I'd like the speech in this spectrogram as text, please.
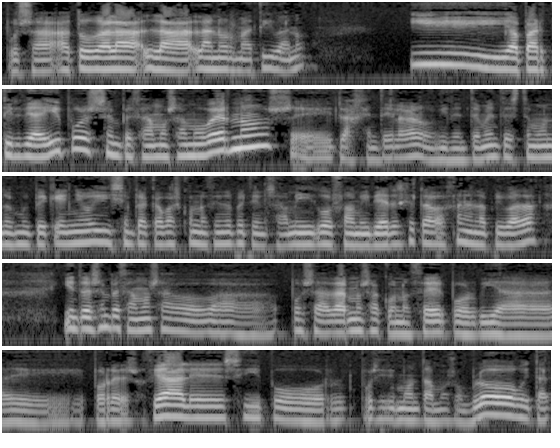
pues a, a toda la, la- la normativa, ¿no? Y a partir de ahí, pues empezamos a movernos. eh, la gente, claro, evidentemente, este mundo es muy pequeño y siempre acabas conociendo que tienes amigos, familiares que trabajan en la privada. Y entonces empezamos a, pues a darnos a conocer por vía, de- por redes sociales y por, pues y montamos un blog y tal.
